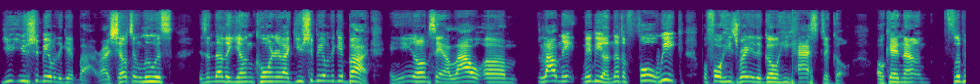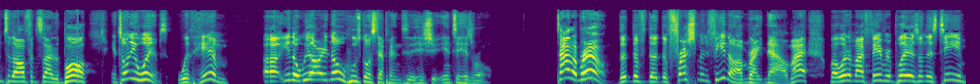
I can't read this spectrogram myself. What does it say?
you you should be able to get by, right? Shelton Lewis is another young corner, like you should be able to get by, and you know what I'm saying. Allow um allow Nate maybe another full week before he's ready to go. He has to go. Okay, now flipping to the offensive side of the ball, Antonio Williams with him, uh, you know we already know who's going to step into his into his role. Tyler Brown, the, the, the the freshman phenom right now, my, my one of my favorite players on this team,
